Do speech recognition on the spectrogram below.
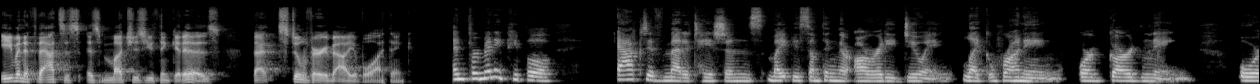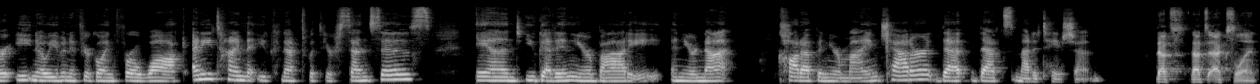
even if that's as, as much as you think it is, that's still very valuable, I think. And for many people, active meditations might be something they're already doing, like running or gardening, or, you know, even if you're going for a walk, anytime that you connect with your senses and you get in your body and you're not caught up in your mind chatter, that that's meditation. That's that's excellent.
